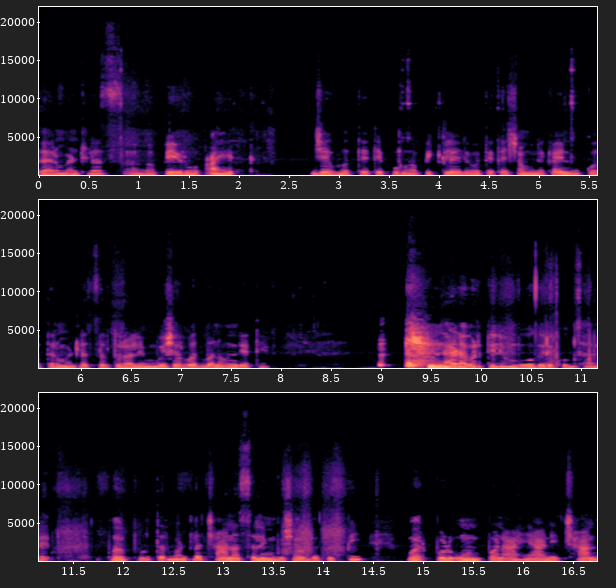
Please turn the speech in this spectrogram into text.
तर म्हटलंच पेरू आहेत. जे होते ते पूर्ण पिकलेले होते त्याच्यामुळे काही नको. तर म्हटलं चल तुला लिंबू सरबत बनवून देते. झाडावरती लिंबू वगैरे खूप झालेत. भरपूर तर म्हटलं छान असं लिंबू सरबतच पी भरपूर ऊन पण आहे आणि छान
